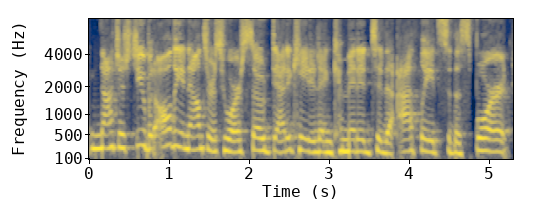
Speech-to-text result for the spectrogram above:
not just you, but all the announcers who are so dedicated and committed to the athletes, to the sport,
